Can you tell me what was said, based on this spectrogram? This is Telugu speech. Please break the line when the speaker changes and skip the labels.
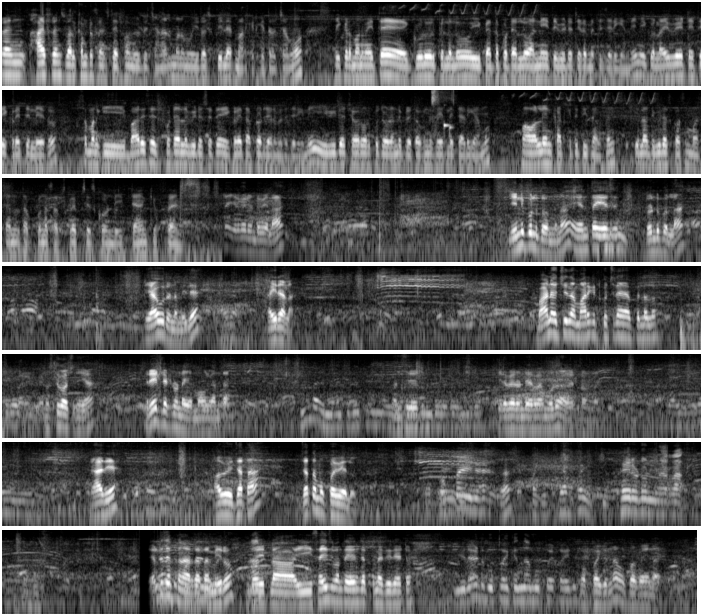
Friend hi friends welcome to friends dairy farm YouTube channel. మనం ఈరోజు పిల్లర్ మార్కెట్కి అయితే వచ్చాము. ఇక్కడ మనమైతే గూడూరు పిల్లలు ఈ పెద్ద పొటేళ్ళు అన్నీ అయితే వీడియో తీయడం అయితే జరిగింది. మీకు లైవ్ వెయిట్ అయితే ఇక్కడైతే లేదు. సో మనకి భారీ సైజ్ పొటేళ్ళ వీడియోస్ అయితే ఇక్కడైతే అప్లోడ్ చేయడం అయితే జరిగింది. ఈ వీడియో చివరి వరకు చూడండి. ప్రతి ఒక్కరిని రేట్లు అయితే అడిగాము. మా ఆన్లైన్ కార్డ్కి కట్కి అయితే తీసాం ఫ్రెండ్స్. ఇలాంటి వీడియోస్ కోసం మా ఛానల్ తప్పకుండా సబ్స్క్రైబ్ చేసుకోండి. Thank you friends. ఇరవై రెండు వేల? ఎన్ని పుల్లతో ఉందన్నా? ఎంత ఏజ్? రెండు పుల్ల? యా ఊరన్నా మీదే ఐరాల బాగానే వచ్చిందా మార్కెట్కి వచ్చినాయా పిల్లలు మస్తుగా వచ్చినాయా రేట్లు ఎట్లున్నాయా మామూలుగా అంతా మంచి రేట్లు ఇరవై రెండు ఇరవై మూడు ఎట్లా ఉన్నాయి అది అవి జత జత ముప్పై వేలు?
ముప్పై రెండున్నర
ఎంత చెప్తున్నారు తాత మీరు? ఇట్లా ఈ సైజు అంతా ఏం చెప్తున్నారు ఈ రేటు?
ఈ రేటు ముప్పై కింద ముప్పై పైన.
ముప్పై కింద ముప్పై పైన.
